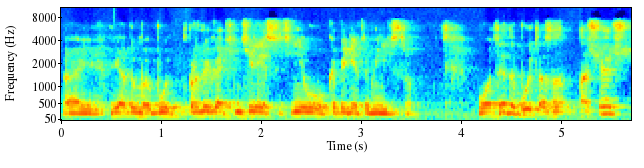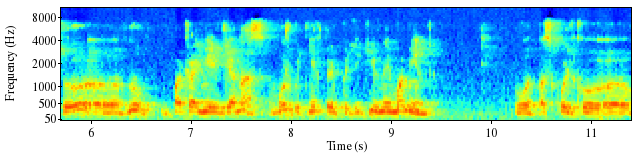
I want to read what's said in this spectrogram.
я думаю, будет продвигать интересы теневого кабинета министров. Вот это будет означать, что, ну, по крайней мере для нас, может быть, некоторые позитивные моменты. Вот, поскольку э,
